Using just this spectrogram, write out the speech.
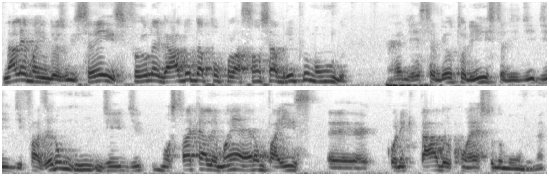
Na Alemanha, em 2006, foi o legado da população se abrir para o mundo né, de receber o turista, de, de, de fazer um, de, de, mostrar que a Alemanha era um país é, conectado com o resto do mundo, né?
